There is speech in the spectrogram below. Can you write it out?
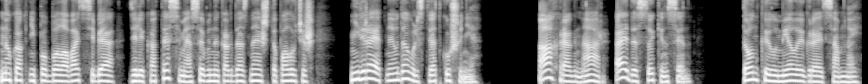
Но как не побаловать себя деликатесами, особенно когда знаешь, что получишь невероятное удовольствие от кушания? Ах, Рагнар, ай да сукин сын. Тонко и умело играет со мной.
